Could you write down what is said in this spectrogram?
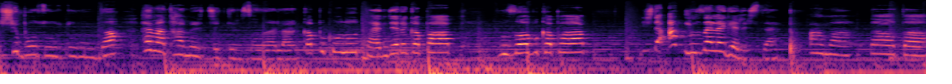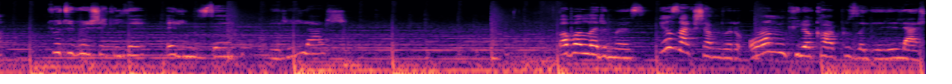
bir şey bozulduğunda hemen tamir edeceklerini sanarlar. Kapı kolu, tencere kapağı, buzdolabı kapağı. İşte aklınıza ne gelirse. Ama daha da kötü bir şekilde elinize verirler. Babalarımız yaz akşamları 10 kilo karpuzla gelirler.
